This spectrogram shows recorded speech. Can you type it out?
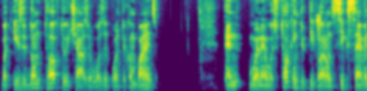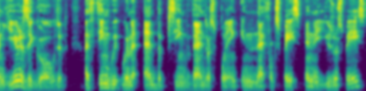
But if they don't talk to each other, what's the point to combine them? And when I was talking to people around six, seven years ago, that I think we're going to end up seeing vendors playing in network space and the user space.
